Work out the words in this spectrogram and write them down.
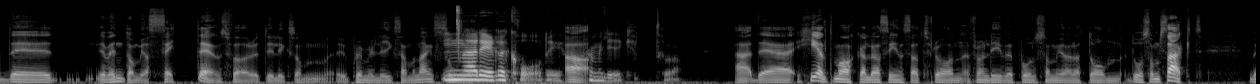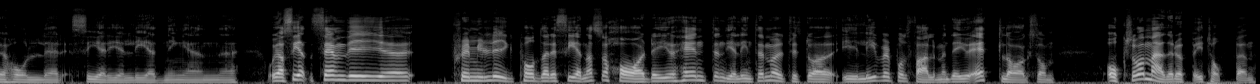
Det, jag vet inte om vi har sett det ens förut i liksom Premier League-sammanhang. Nej det är rekord i ja. Premier League, tror jag. Ja, det är helt makalös insats från, från Liverpool som gör att de då som sagt behåller serieledningen. Och jag ser, sen vi eh, Premier League-poddade senast så har det ju hänt en del, inte möjligtvis då i Liverpools fall, men det är ju ett lag som också var med där uppe i toppen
